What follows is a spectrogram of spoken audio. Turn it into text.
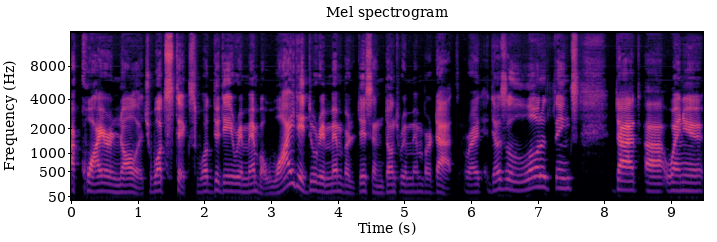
acquire knowledge? What sticks? What do they remember? Why they do remember this and don't remember that right? There's a lot of things that uh, when you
